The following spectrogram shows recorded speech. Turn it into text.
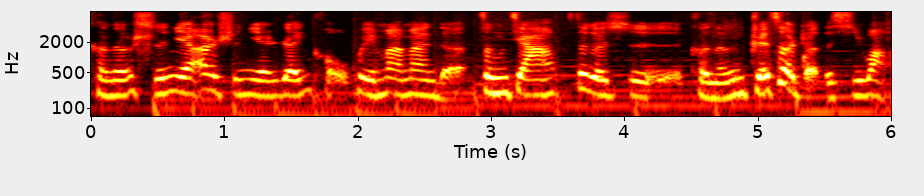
可能十年二十年人口会慢慢的增加，这个是可能决策者的希望。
